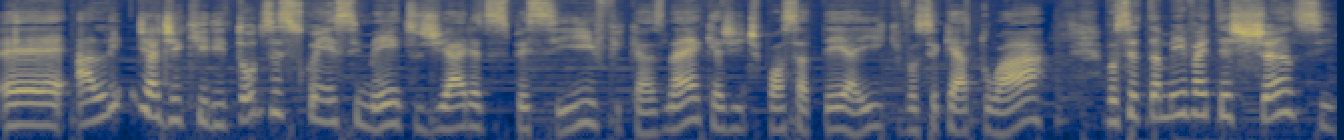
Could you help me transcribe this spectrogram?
É, além de adquirir todos esses conhecimentos de áreas específicas, né, que a gente possa ter aí, que você quer atuar, você também vai ter chance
